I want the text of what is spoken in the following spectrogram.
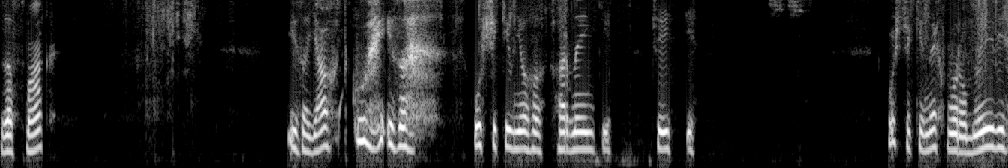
за смак. І за ягодку, і за кущики в нього гарненькі, чисті. Кущики не хворобливі.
